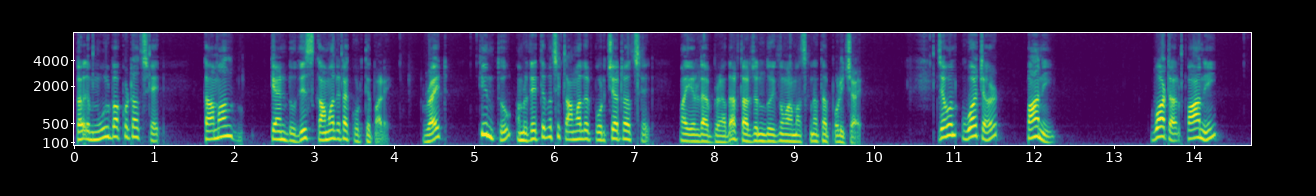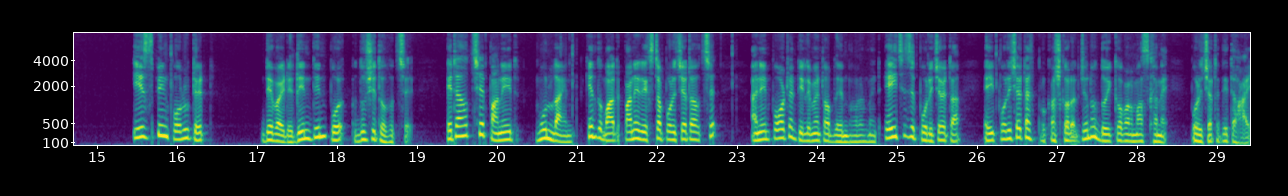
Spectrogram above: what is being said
তাহলে মূল বাক্যটা হচ্ছে, Kamal can do this Kamal এটা করতে পারে রাইট কিন্তু আমরা দেখতে পাচ্ছি কামালের পরিচয়টা হচ্ছে মাই এল্ডার ব্রাদার তার জন্য দুই কমার মাঝখানে তার পরিচয়। যেমন ওয়াটার পানি ওয়াটার পানি is being polluted day by day দিন দিন দূষিত হচ্ছে। এটা হচ্ছে পানির মূল লাইন কিন্তু পানির এক্সট্রা পরিচয়টা হচ্ছে an important element of the environment এই যে পরিচয়টা, এই পরিচয়টা প্রকাশ করার জন্য দুই কমার মাঝখানে পরিচয়টা দিতে হয়।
